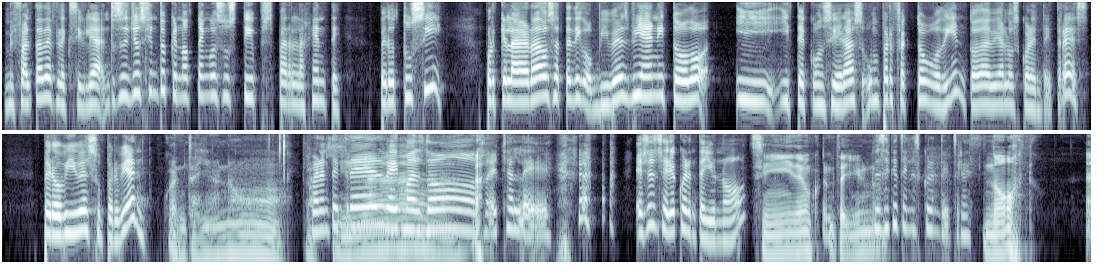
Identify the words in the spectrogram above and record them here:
mi falta de flexibilidad. Entonces yo siento que no tengo esos tips para la gente, pero tú sí. Porque la verdad, o sea, te digo, vives bien y todo y, te consideras un perfecto godín todavía a los 43, pero vives súper bien. 41. 43, tranquila. ve más dos, échale. ¿Es en serio 41? Sí, de un 41. Pensé que tenías 43. No, no.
